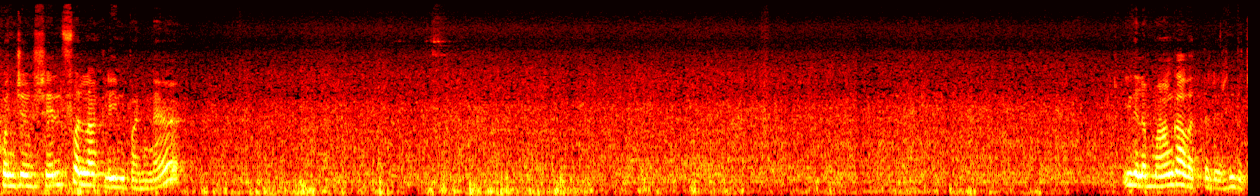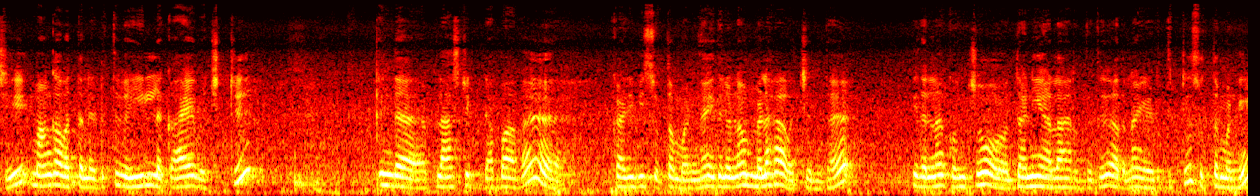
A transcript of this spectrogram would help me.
கொஞ்சம் ஷெல்ஃபெல்லாம் க்ளீன் பண்ணேன். இதில் மாங்காய் வத்தல் இருந்துச்சு. மாங்காய் வத்தல் எடுத்து வெயிலில் காய வச்சுட்டு இந்த பிளாஸ்டிக் டப்பாவை கழுவி சுத்தம் பண்ணேன். இதிலலாம் மிளகாய் வச்சுருந்தேன். இதெல்லாம் கொஞ்சம் தனியாலாம் இருந்தது. அதெல்லாம் எடுத்துட்டு சுத்தம் பண்ணி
